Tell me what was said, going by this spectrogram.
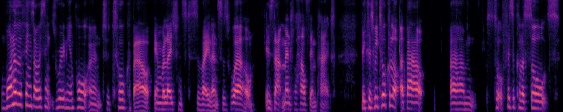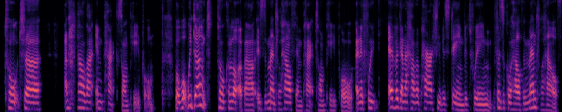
one of the things I always think is really important to talk about in relations to surveillance as well is that mental health impact, because we talk a lot about um, sort of physical assaults, torture, and how that impacts on people. But what we don't talk a lot about is the mental health impact on people. And if we're ever going to have a parity of esteem between physical health and mental health,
